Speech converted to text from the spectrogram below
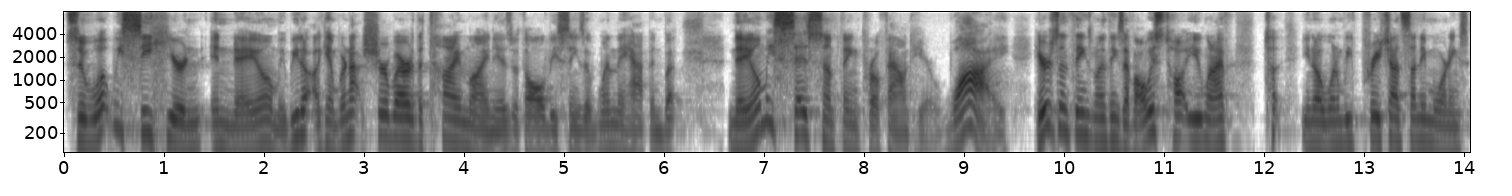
So, what we see here in, in Naomi, we don't, again, we're not sure where the timeline is with all these things of when they happened, but Naomi says something profound here. Why? Here's the things, one of the things I've always taught you when I've, t- you know, when we preach on Sunday mornings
